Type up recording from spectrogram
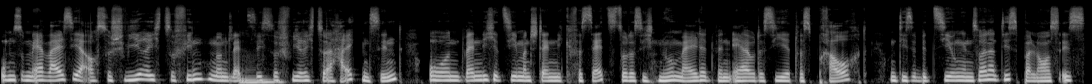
umso mehr, weil sie ja auch so schwierig zu finden und letztlich mhm. so schwierig zu erhalten sind. Und wenn dich jetzt jemand ständig versetzt oder sich nur meldet, wenn er oder sie etwas braucht und diese Beziehung in so einer Disbalance ist,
